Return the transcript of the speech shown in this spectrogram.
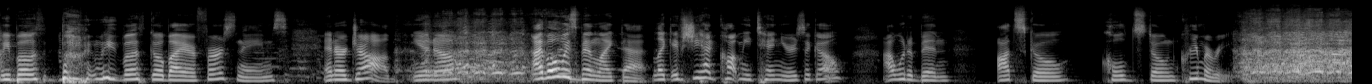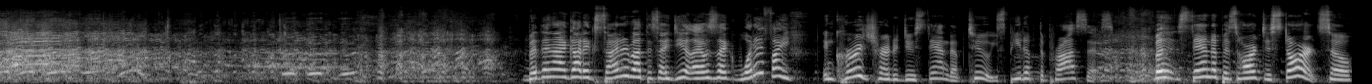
we both we both go by our first names and our job. You know, I've always been like that. Like if she had caught me ten years ago. I would have been Otsko Cold Stone Creamery. but then I got excited about this idea. I was like, what if I encouraged her to do stand up too? Speed up the process. But stand up is hard to start, so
